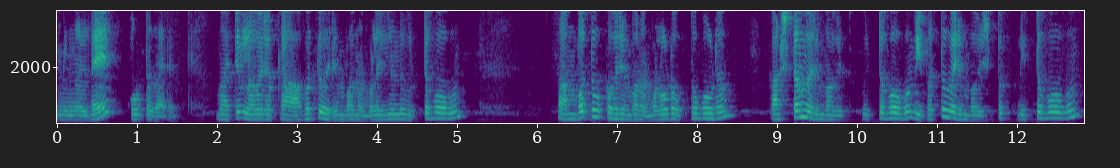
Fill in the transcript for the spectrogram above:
നിങ്ങളുടെ കൂട്ടുകാരൻ. മറ്റുള്ളവരൊക്കെ ആപത്ത് വരുമ്പോൾ നമ്മളിൽ നിന്ന് വിട്ടുപോകും. സമ്പത്തൊക്കെ വരുമ്പോൾ നമ്മളോട് ഒത്തുകൂടും. കഷ്ടം വരുമ്പോൾ വിട്ടുപോകും. വിപത്ത് വരുമ്പോൾ ഇഷ്ടം വിട്ടുപോകും.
